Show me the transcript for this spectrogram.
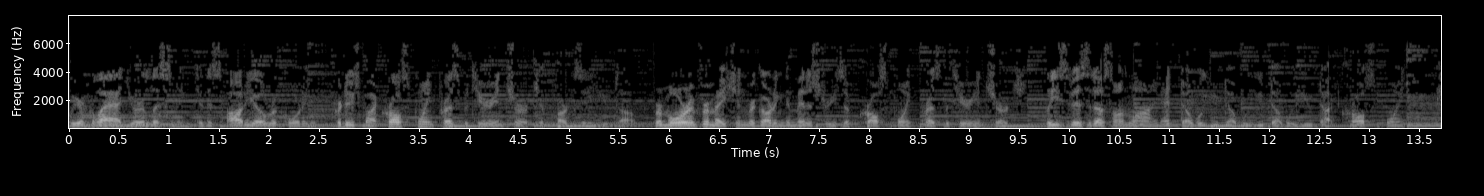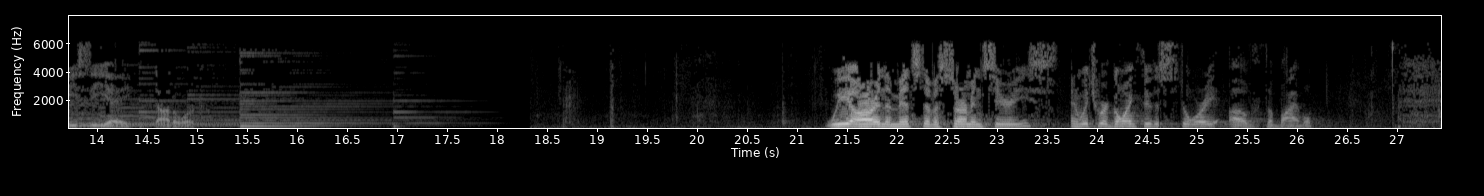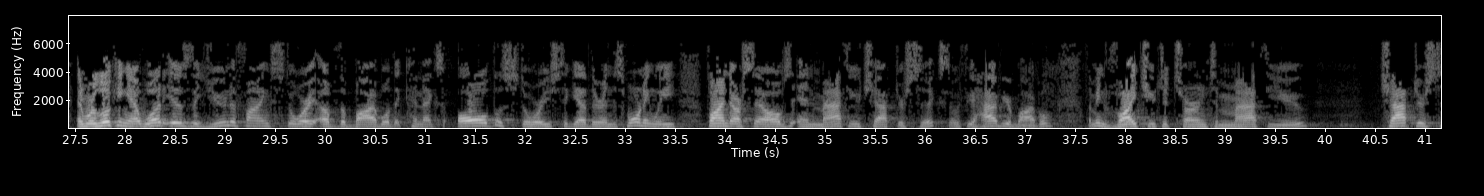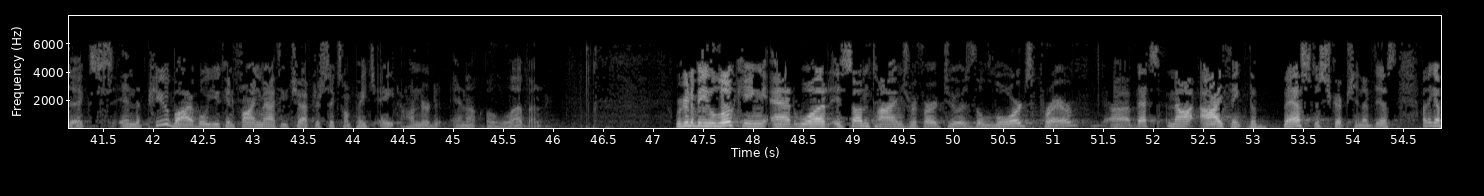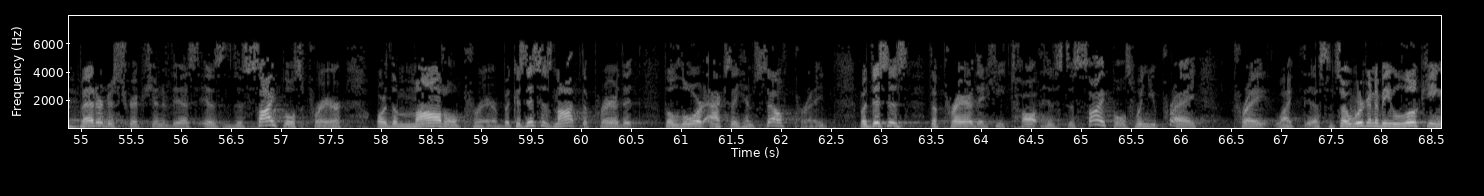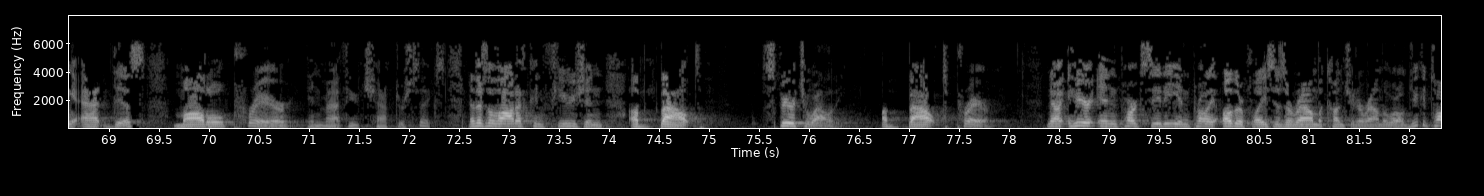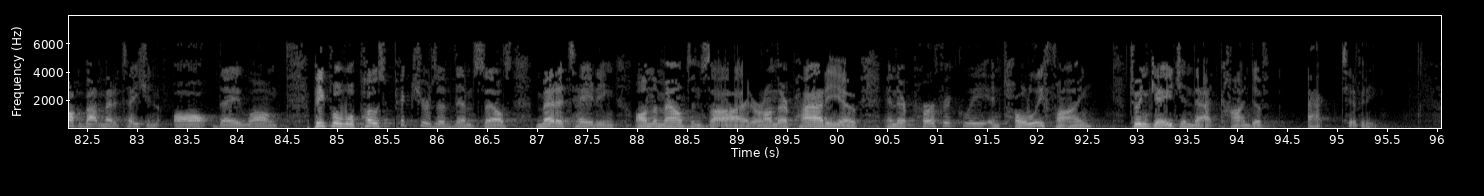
We are glad you are listening to this audio recording produced by Crosspoint Presbyterian Church of Park City, Utah. For more information regarding the ministries of Crosspoint Presbyterian Church, please visit us online at www.crosspointpca.org. We are in the midst of a sermon series in which we're going through the story of the Bible. And we're looking at what is the unifying story of the Bible that connects all the stories together. And this morning we find ourselves in Matthew chapter 6. So if you have your Bible, let me invite you to turn to Matthew chapter 6. In the Pew Bible, you can find Matthew chapter 6 on page 811. We're going to be looking at what is sometimes referred to as the Lord's Prayer. Uh, that's not, I think, the best description of this. I think a better description of this is the disciples' prayer or the model prayer, because this is not the prayer that the Lord actually himself prayed, but this is the prayer that he taught his disciples. When you pray, pray like this. And so we're going to be looking at this model prayer in Matthew chapter 6. Now, there's a lot of confusion about spirituality about prayer. Now, here in Park City and probably other places around the country and around the world, you can talk about meditation all day long. People will post pictures of themselves meditating on the mountainside or on their patio, and they're perfectly and totally fine to engage in that kind of activity.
